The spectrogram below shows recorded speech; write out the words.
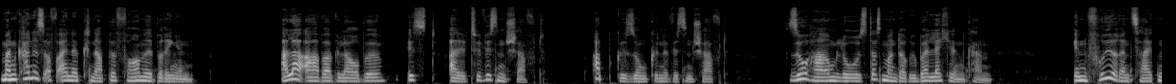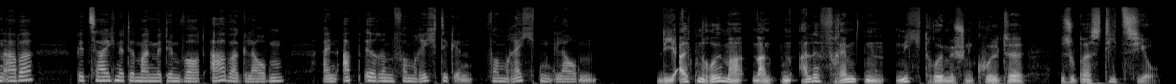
Man kann es auf eine knappe Formel bringen. Aller Aberglaube ist alte Wissenschaft, abgesunkene Wissenschaft so harmlos, dass man darüber lächeln kann. In früheren Zeiten aber bezeichnete man mit dem Wort Aberglauben ein Abirren vom richtigen, vom rechten Glauben. Die alten Römer nannten alle fremden, nicht römischen Kulte Superstitio.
